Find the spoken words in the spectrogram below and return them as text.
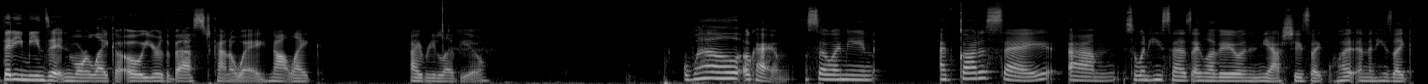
that he means it in more like a, oh you're the best kind of way, not like I re-love you. Well, okay. So, I mean, I've got to say, um, so when he says, I love you, and then, yeah, she's like, what? And then he's like,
